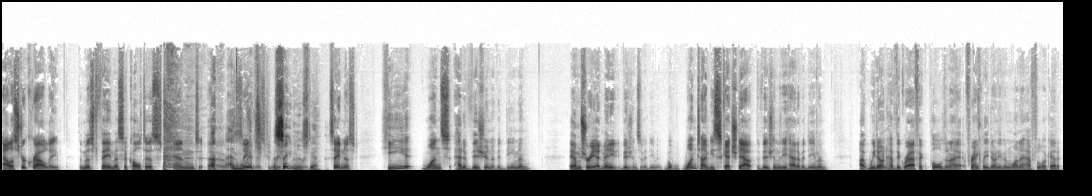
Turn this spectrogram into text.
Aleister Crowley, the most famous occultist and uh, And Satanist witch, Satanist, memory. yeah. Satanist. He once had a vision of a demon. I'm sure he had many visions of a demon, but one time he sketched out the vision that he had of a demon. Uh, we don't have the graphic pulled, and I frankly don't even want to have to look at it.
